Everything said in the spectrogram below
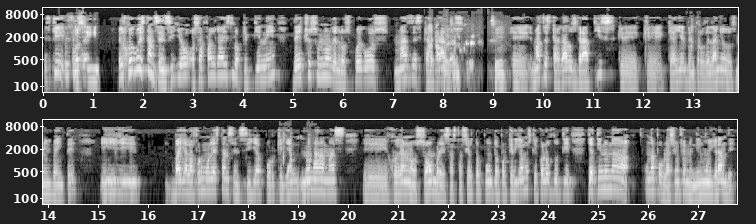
es que el juego es tan sencillo, o sea, Fall Guys lo que tiene, de hecho es uno de los juegos más descargados. Sí. Eh, más descargados gratis que, que, que hay dentro del año 2020 y vaya, la fórmula es tan sencilla porque ya no nada más eh, juegan los hombres hasta cierto punto, porque digamos que Call of Duty ya tiene una, una población femenil muy grande,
